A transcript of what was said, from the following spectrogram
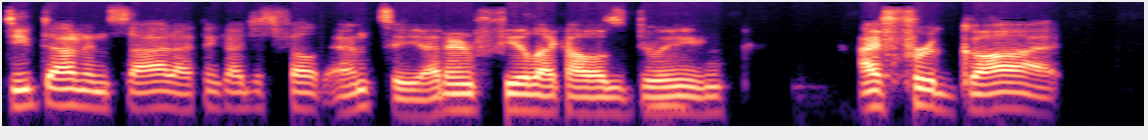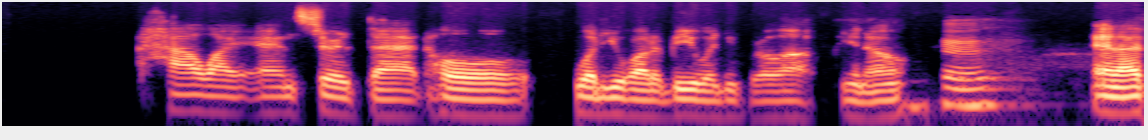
deep down inside, I think I just felt empty. I didn't feel like I was mm-hmm. doing I forgot how I answered that whole what do you want to be when you grow up, you know? Mm-hmm and I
